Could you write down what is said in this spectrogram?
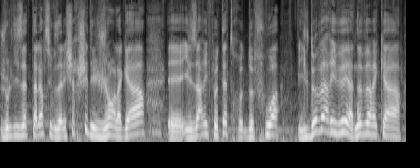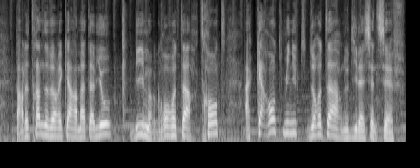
Je vous le disais tout à l'heure, si vous allez chercher des gens à la gare, et ils arrivent peut-être deux fois. Ils devaient arriver à 9h15 par le train de 9h15 à Matavio. Bim, gros retard. 30 à 40 minutes de retard, nous dit la SNCF.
